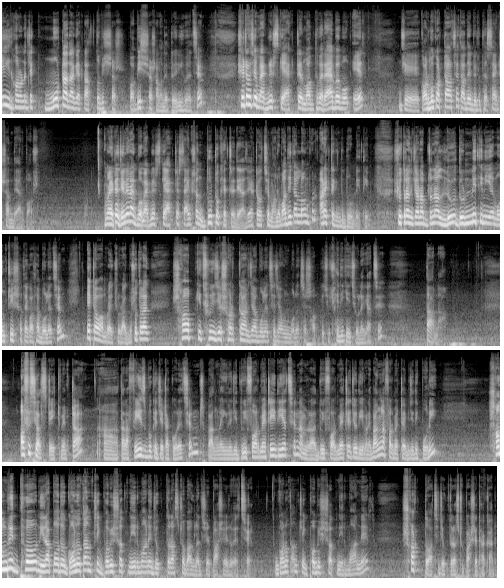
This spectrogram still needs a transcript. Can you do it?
এই ধরনের যে মোটা দাগে একটা আত্মবিশ্বাস বা বিশ্বাস আমাদের তৈরি হয়েছে, সেটা হচ্ছে ম্যাগনিটসকি অ্যাক্টের মাধ্যমে র্যাব এবং এর যে কর্মকর্তা আছে, তাদের বিরুদ্ধে স্যাংশন দেওয়ার পর। আমরা এটা জেনে রাখব, ম্যাগনেটসকে একটা স্যাংশন দুটো ক্ষেত্রে দেওয়া যায়। একটা হচ্ছে মানবাধিকার লঙ্ঘন, আরেকটা কিন্তু দুর্নীতি। সুতরাং জনাব ডোনাল্ড লু দুর্নীতি নিয়ে মন্ত্রীর সাথে কথা বলেছেন, এটাও আমরা একটু রাখব। সুতরাং সব কিছুই যে সরকার যা বলেছে, যেমন বলেছে সব কিছু সেদিকেই চলে গেছে, তা না। অফিসিয়াল স্টেটমেন্টটা তারা ফেসবুকে যেটা করেছেন, বাংলা ইংরেজি দুই ফরম্যাটেই দিয়েছেন। আমরা দুই ফরম্যাটে যদি মানে বাংলা ফরম্যাটে আমি যদি পড়ি সমৃদ্ধ, নিরাপদ ও গণতান্ত্রিক ভবিষ্যৎ নির্মাণে যুক্তরাষ্ট্র বাংলাদেশের পাশে রয়েছে। গণতান্ত্রিক ভবিষ্যৎ নির্মাণের শর্ত আছে যুক্তরাষ্ট্র পাশে থাকার।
